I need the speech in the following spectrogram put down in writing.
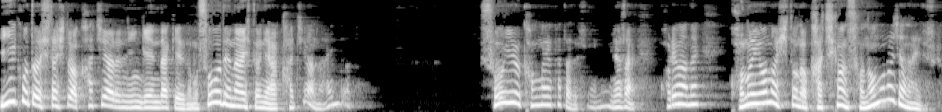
いいことをした人は価値ある人間だけれども、そうでない人には価値はないんだと。そういう考え方ですよね。皆さん、これはね、この世の人の価値観そのものじゃないですか。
